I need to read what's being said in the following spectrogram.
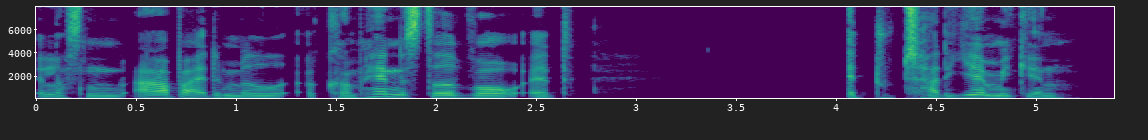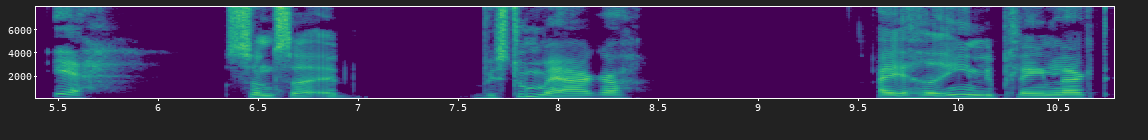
eller sådan arbejde med at komme hen et sted, hvor at, at du tager det hjem igen. Ja. Sådan så, at hvis du mærker, at jeg havde egentlig planlagt,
